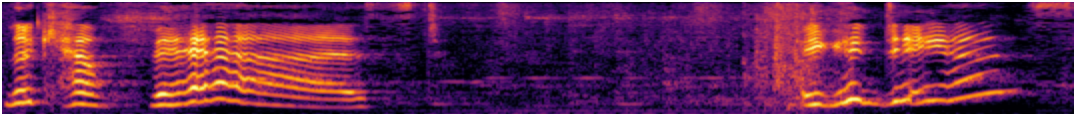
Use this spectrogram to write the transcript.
Look how fast. Are you going to dance?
